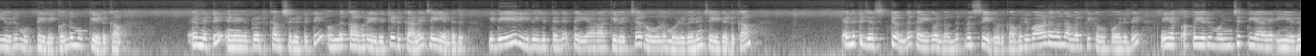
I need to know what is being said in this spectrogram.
ഈ ഒരു മുട്ടയിലേക്കൊന്ന് മുക്കിയെടുക്കാം. എന്നിട്ട് ബ്രെഡ് കംസിലിട്ടിട്ട് ഒന്ന് കവർ ചെയ്തിട്ട് എടുക്കുകയാണ് ചെയ്യേണ്ടത്. ഇതേ രീതിയിൽ തന്നെ തയ്യാറാക്കി വെച്ച റോൾ മുഴുവനും ചെയ്തെടുക്കാം. എന്നിട്ട് ജസ്റ്റ് ഒന്ന് കൈ കൊണ്ടൊന്ന് പ്രസ് ചെയ്ത് കൊടുക്കാം. ഒരുപാട് അങ്ങ് അമർത്തിക്കുമ്പോൾ പോരുത്. ഈ അപ്പോൾ ഈ ഒരു മൊഞ്ചത്തിയായ ഈ ഒരു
